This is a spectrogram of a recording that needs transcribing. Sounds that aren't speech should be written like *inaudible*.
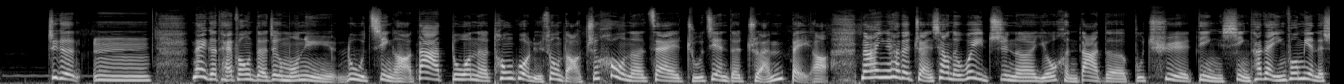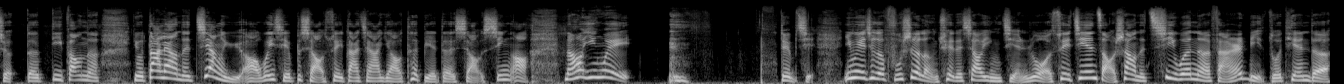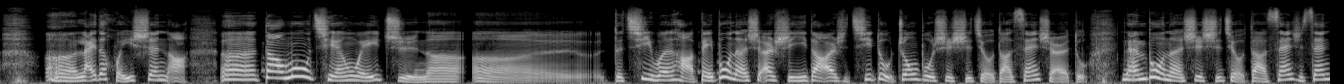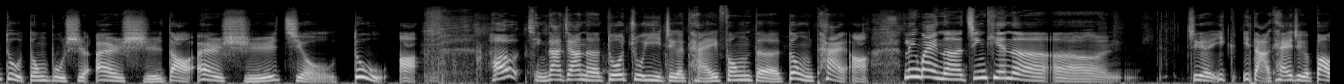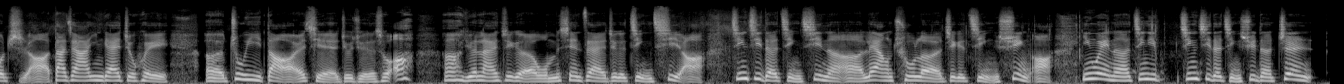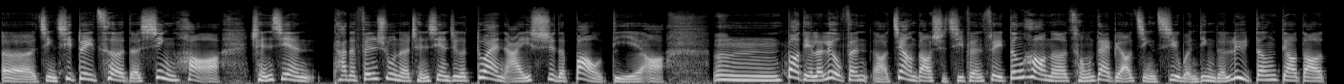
这个嗯，那个台风的这个魔女路径啊，大多呢通过吕宋岛之后呢，再逐渐的转北啊。那因为它的转向的位置呢有很大的不确定性，它在迎风面的时的地方呢有大量的降雨啊，威胁不小，所以大家要特别的小心啊。然后因为。对不起，因为这个辐射冷却的效应减弱，所以今天早上的气温呢，反而比昨天的呃来的回升啊。呃，到目前为止呢，呃的气温哈，北部呢是二十一到二十七度，中部是十九到三十二度，南部呢是十九到三十三度，东部是二十到二十九度啊。好，请大家呢多注意这个台风的动态啊。另外呢，今天呢，呃。这个一一打开这个报纸啊，大家应该就会呃注意到，而且就觉得说啊啊，原来这个我们现在这个景气啊，经济的景气呢，呃亮出了这个警讯啊，因为呢经济经济的景讯的正呃景气对策的信号啊，呈现它的分数呢呈现这个断崖式的暴跌啊，嗯，暴跌了六分啊，降到十七分，所以灯号呢从代表景气稳定的绿灯掉到。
